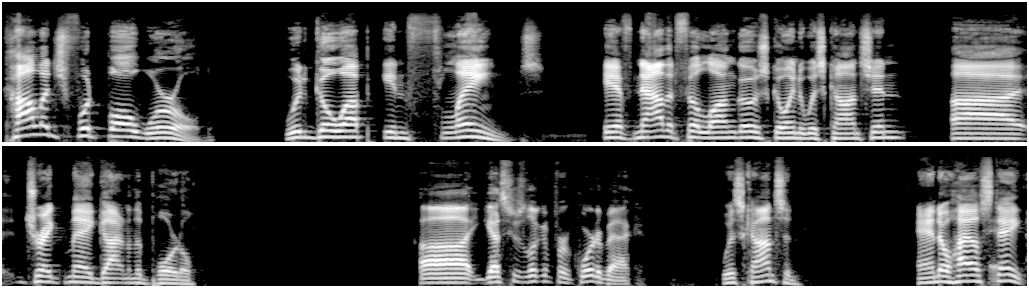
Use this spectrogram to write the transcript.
college football world would go up in flames if now that Phil Longo's going to Wisconsin, uh, Drake Maye got into the portal? Uh, guess who's looking for a quarterback? Wisconsin and Ohio State.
